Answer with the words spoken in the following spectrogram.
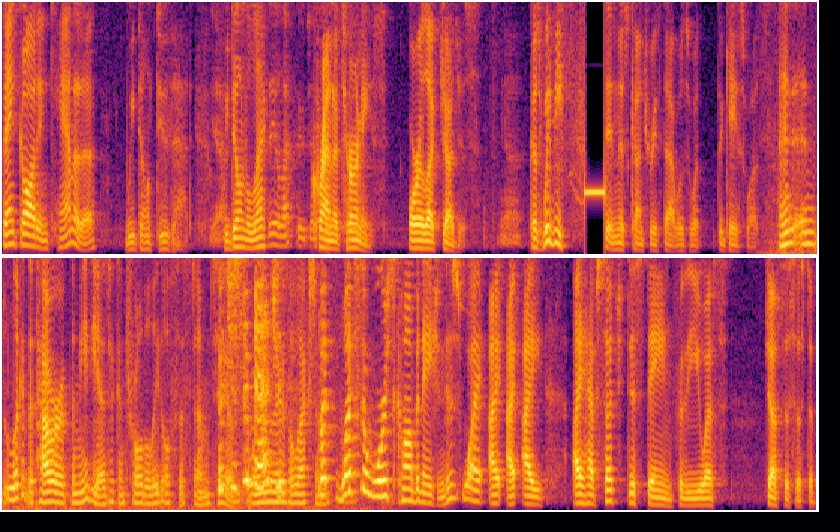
thank God in Canada, we don't do that. Yeah. We don't elect, They elect their crown attorneys or elect judges. Yeah. Because we'd be f***ed in this country if that was what the case was. And, and look at the power of the media to control the legal system too. But just imagine. there's elections. But what's the worst combination? This is why I, I, I, I have such disdain for the U.S. justice system.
